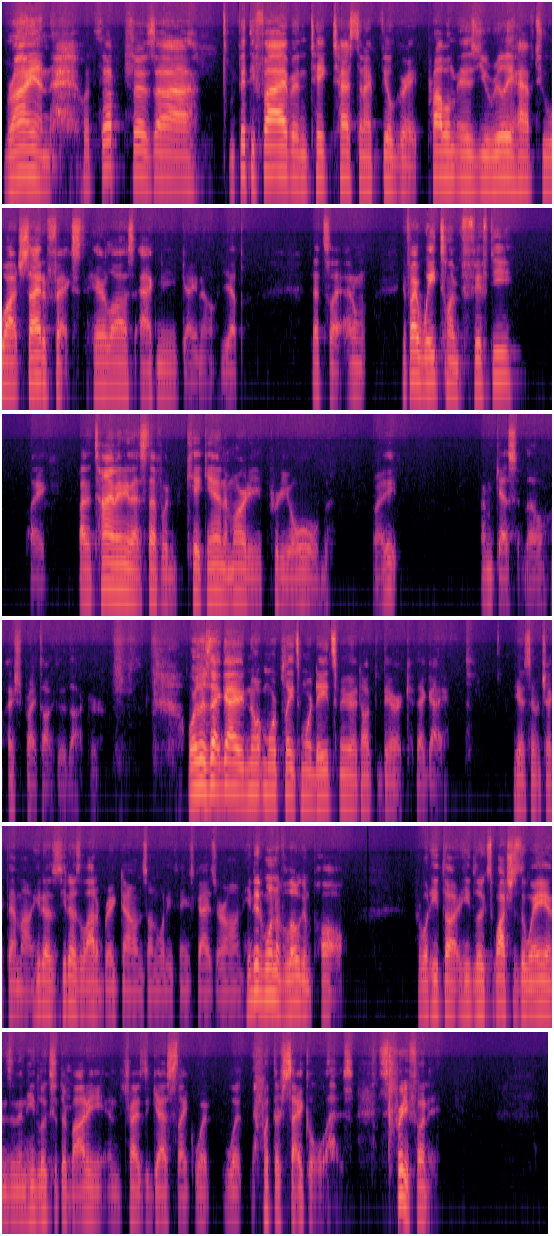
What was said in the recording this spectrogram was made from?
Brian, what's up? Says uh, I'm 55 and take tests and I feel great. Problem is, you really have to watch side effects: hair loss, acne, gyno. Yep, that's like I don't. If I wait till I'm 50, like by the time any of that stuff would kick in, I'm already pretty old, right? I'm guessing though. I should probably talk to the doctor. Or there's that guy, no more plates, more dates. Maybe I talk to Derek, that guy. You guys haven't checked them out. He does he does a lot of breakdowns on what he thinks guys are on. He did one of Logan Paul for what he thought he looks watches the weigh-ins and then he looks at their body and tries to guess like what what what their cycle was. It's pretty funny.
